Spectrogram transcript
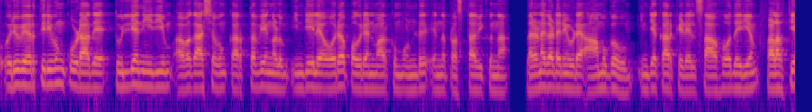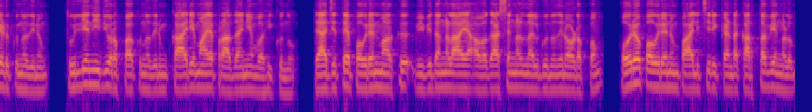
ഒരു വേർതിരിവും കൂടാതെ തുല്യനീതിയും അവകാശവും കർത്തവ്യങ്ങളും ഇന്ത്യയിലെ ഓരോ പൗരന്മാർക്കും ഉണ്ട് എന്ന് പ്രസ്താവിക്കുന്ന ഭരണഘടനയുടെ ആമുഖവും ഇന്ത്യക്കാർക്കിടയിൽ സാഹോദര്യം വളർത്തിയെടുക്കുന്നതിനും തുല്യനീതി ഉറപ്പാക്കുന്നതിനും കാര്യമായ പ്രാധാന്യം വഹിക്കുന്നു. രാജ്യത്തെ പൗരന്മാർക്ക് വിവിധങ്ങളായ അവകാശങ്ങൾ നൽകുന്നതിനോടൊപ്പം ഓരോ പൗരനും പാലിച്ചിരിക്കേണ്ട കർത്തവ്യങ്ങളും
